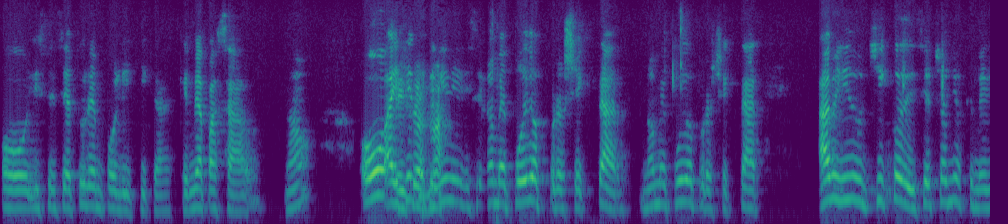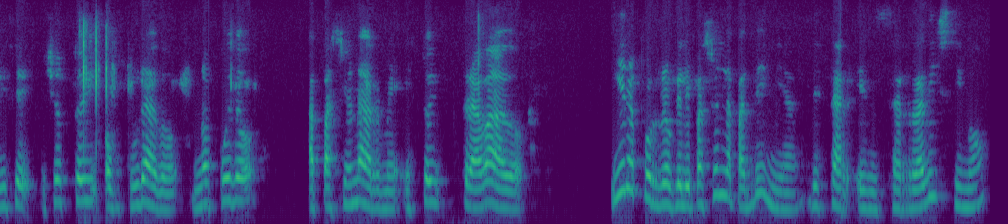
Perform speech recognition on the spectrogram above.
o licenciatura en política, que me ha pasado, ¿no? O hay gente que viene y dice, no me puedo proyectar, no me puedo proyectar. Ha venido un chico de 18 años que me dice, yo estoy obturado, no puedo apasionarme, estoy trabado. Y era por lo que le pasó en la pandemia, de estar encerradísimo,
